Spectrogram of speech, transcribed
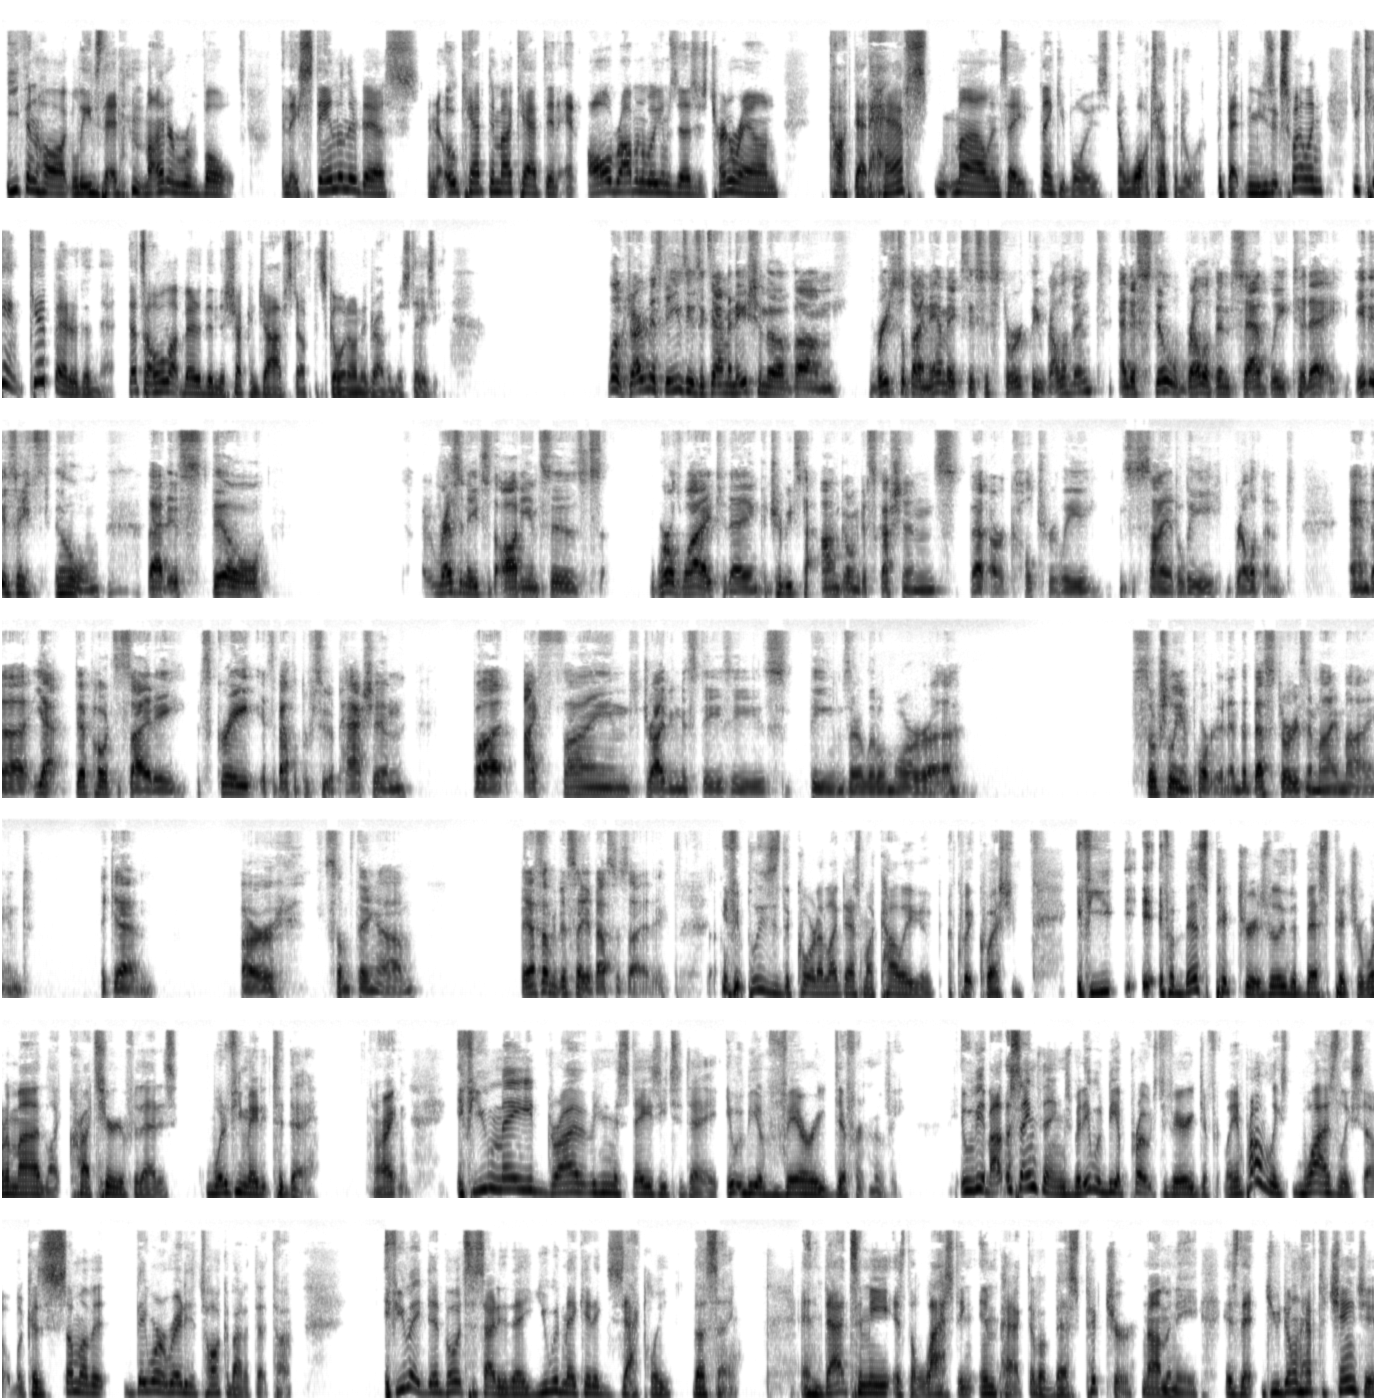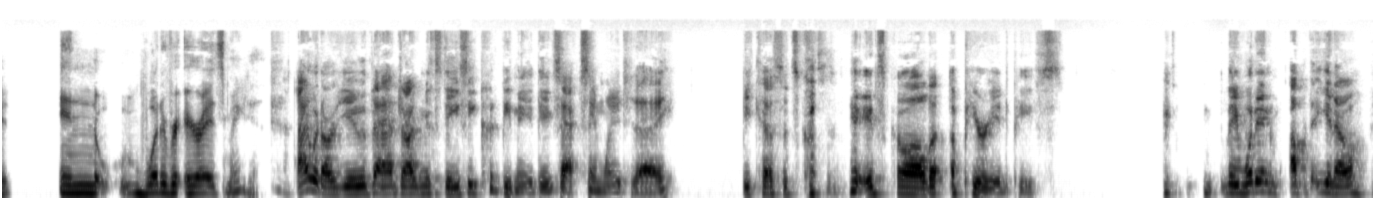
Ethan Hawke leads that minor revolt and they stand on their desks and oh captain my captain and all Robin Williams does is turn around cock that half smile and say thank you boys and walks out the door. With that music swelling you can't get better than that. That's a whole lot better than the shuck and jive stuff that's going on in driving miss daisy. Look driving miss daisy's examination of um racial dynamics is historically relevant and is still relevant, sadly, today. It is a film that is still resonates with audiences worldwide today and contributes to ongoing discussions that are culturally and societally relevant. And uh, yeah, Dead Poet Society, it's great. It's about the pursuit of passion, but I find Driving Miss Daisy's themes are a little more uh, socially important and the best stories in my mind again are something um they have something to say about society so. If it pleases the court i'd like to ask my colleague a, a, quick question if you if a best picture is really the best picture one of my like criteria for that is what if you made it today all right if you made driving miss daisy today it would be a very different movie it would be about the same things, but it would be approached very differently and probably wisely so because some of it they weren't ready to talk about at that time. If you made Dead Poet Society today, you would make it exactly the same. And that to me is the lasting impact of a best picture nominee is that you don't have to change it in whatever era it's made in. I would argue that Driving Miss Daisy could be made the exact same way today. because it's called it's called a period piece. they wouldn't up, you know,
